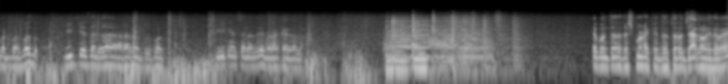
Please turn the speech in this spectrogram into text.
ಬಟ್ ಬರ್ಬೋದು. ವೀಕ್ ಡೇಸಲ್ಲೆಲ್ಲ ಆರಾಮಾಗಿ ಬರ್ಬೋದು. ವೀಕೆಂಡ್ಸಲ್ಲಿ ಅಂದರೆ ಬರೋಕ್ಕಾಗಲ್ಲ. ಬಂತಂದ್ರೆ ರೆಸ್ಟ್ ಮಾಡೋಕ್ಕೆ ಥರ ಜಾಗಗಳಿದ್ದಾವೆ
